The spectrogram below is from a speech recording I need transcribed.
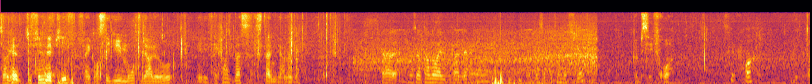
Tu regardes, tu filmes mes pieds. Fréquence aiguë monte vers le haut et les fréquences basses stagnent vers le bas. Euh, nous attendons elle pas derrière. Comme c'est froid, C'est froid. le temps.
